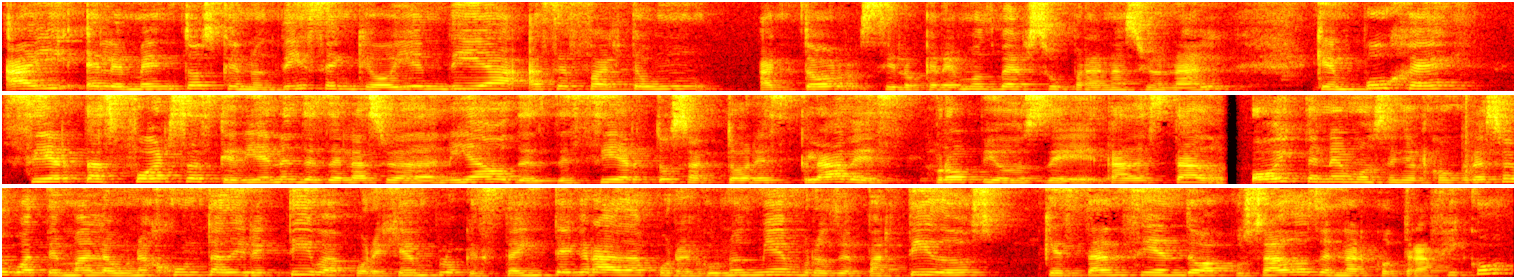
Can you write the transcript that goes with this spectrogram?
hay elementos que nos dicen que hoy en día hace falta un actor, si lo queremos ver supranacional, que empuje ciertas fuerzas que vienen desde la ciudadanía o desde ciertos actores claves propios de cada estado. Hoy tenemos en el Congreso de Guatemala una junta directiva, por ejemplo, que está integrada por algunos miembros de partidos que están siendo acusados de narcotráfico.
